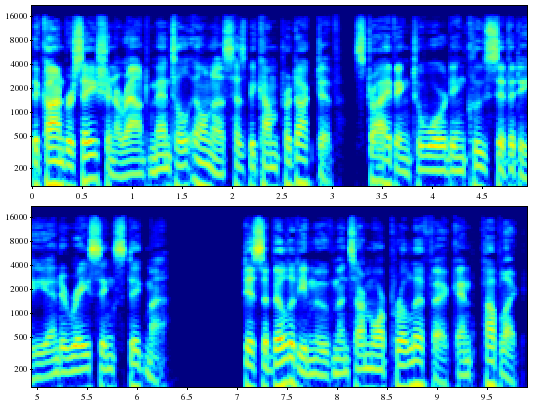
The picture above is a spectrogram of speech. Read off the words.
The conversation around mental illness has become productive, striving toward inclusivity and erasing stigma. Disability movements are more prolific and public,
